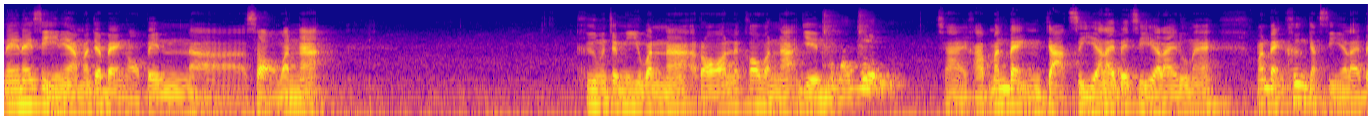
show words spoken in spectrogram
ในในสีเนี่ยมันจะแบ่งออกเป็นอาสองวันนะคือมันจะมีวันนะร้อนแล้วก็วันนะเย็นมันเย็น ใช่ครับ มันแบ่งจากสีอะไรไปสีอะไรรู้ไหมมันแบ่งครึ่งจากสีอะไรไป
